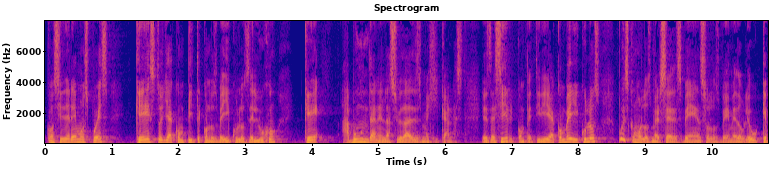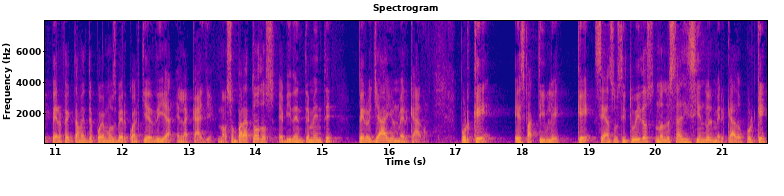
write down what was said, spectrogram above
consideremos pues que esto ya compite con los vehículos de lujo que abundan en las ciudades mexicanas. Es decir, competiría con vehículos pues como los Mercedes-Benz o los BMW que perfectamente podemos ver cualquier día en la calle. No son para todos, evidentemente, pero ya hay un mercado. ¿Por qué es factible que sean sustituidos? Nos lo está diciendo el mercado. ¿Por qué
